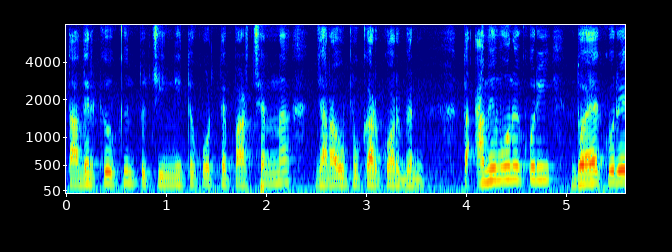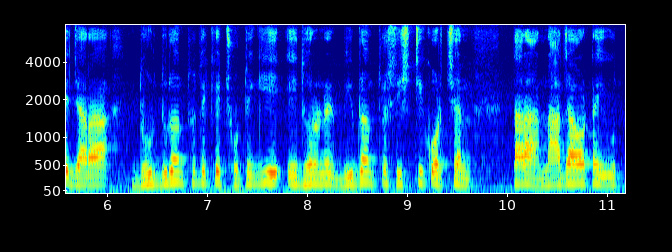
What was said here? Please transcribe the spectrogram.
তাদেরকেও কিন্তু চিহ্নিত করতে পারছেন না, যারা উপকার করবেন। তো আমি মনে করি দয়া করে যারা দূর দূরান্ত থেকে ছুটে গিয়ে এই ধরনের বিভ্রান্ত সৃষ্টি করছেন, তারা না যাওয়াটাই উত্তম।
